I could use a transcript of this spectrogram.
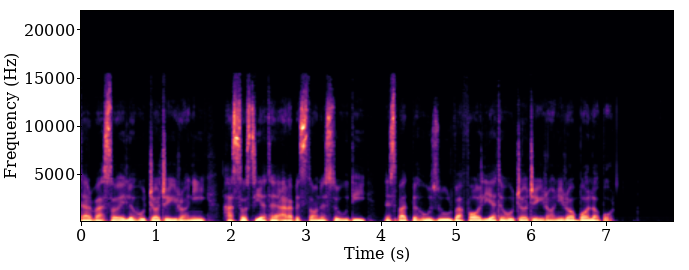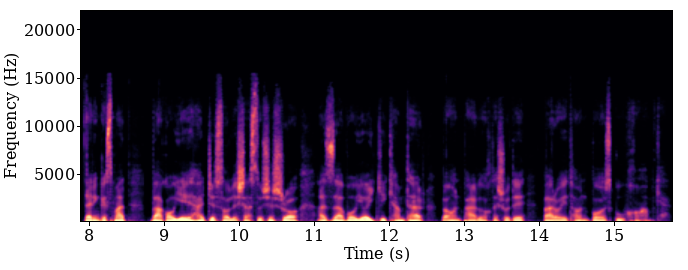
در وسایل حجاج ایرانی حساسیت عربستان سعودی نسبت به حضور و فعالیت حجاج ایرانی را بالا برد. در این قسمت وقایع حج سال 66 را از زوایایی که کمتر به آن پرداخته شده برایتان بازگو خواهم کرد.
